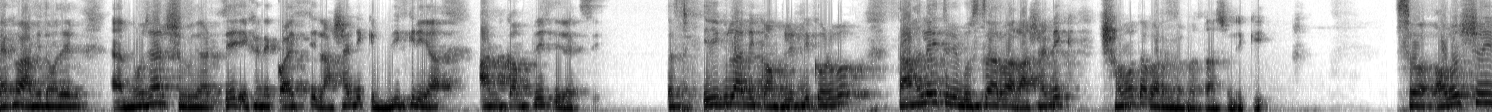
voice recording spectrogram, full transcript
দেখো, আমি তোমাদের বোঝার সুবিধার্থে এখানে কয়েকটি রাসায়নিক বিক্রিয়া আনকমপ্লিটলি রাখছি এইগুলো আমি কমপ্লিটলি করব। তাহলেই তুমি বুঝতে পারবা রাসায়নিক সমতাকরণ ব্যাপারটা আসলে কি। সো অবশ্যই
